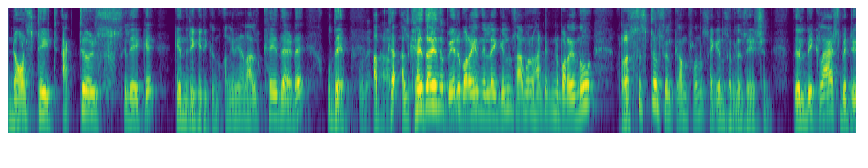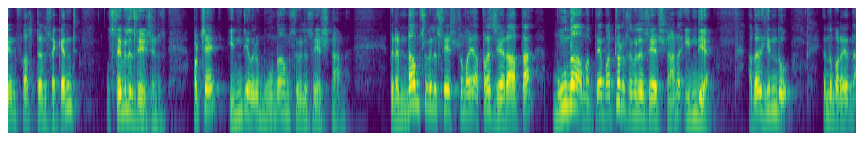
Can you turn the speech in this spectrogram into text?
നോൺ സ്റ്റേറ്റ് ആക്ടേഴ്സിലേക്ക് കേന്ദ്രീകരിക്കുന്നു. അങ്ങനെയാണ് അൽ ഖൈദയുടെ ഉദയം. അൽ ഖൈദ എന്ന പേര് പറയുന്നില്ലെങ്കിലും സാമുൽ ഹണ്ടിങ്ങിന് പറയുന്നു resistance will come from second civilisation the will be clash between first and second civilisations പക്ഷേ ഇന്ത്യ ഒരു മൂന്നാം സിവിലൈസേഷനാണ് ഇപ്പോൾ രണ്ടാം സിവിലൈസേഷനുമായി അത്ര ചേരാത്ത മൂന്നാമത്തെ മറ്റൊരു സിവിലൈസേഷനാണ് ഇന്ത്യ. അതായത് ഹിന്ദു എന്ന് പറയുന്ന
